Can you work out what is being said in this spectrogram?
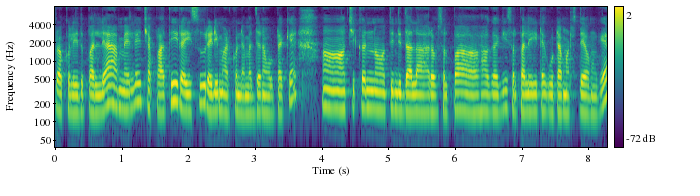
ಬ್ರೊಕೊಲಿದು ಪಲ್ಯ, ಆಮೇಲೆ ಚಪಾತಿ, ರೈಸು ರೆಡಿ ಮಾಡಿಕೊಂಡೆ ಮಧ್ಯಾಹ್ನ ಊಟಕ್ಕೆ. ಚಿಕನ್ನು ತಿಂದಿದ್ದಲ್ಲ, ಆರೋ ಸ್ವಲ್ಪ ಹಾಗಾಗಿ ಸ್ವಲ್ಪ ಲೇಟಾಗಿ ಊಟ ಮಾಡಿಸಿದೆ ಅವನಿಗೆ.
